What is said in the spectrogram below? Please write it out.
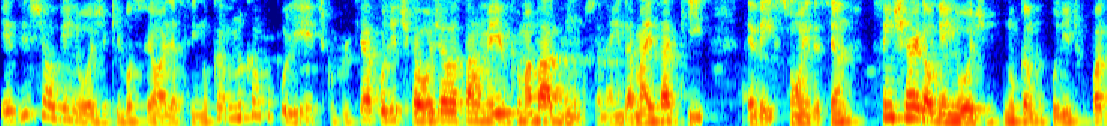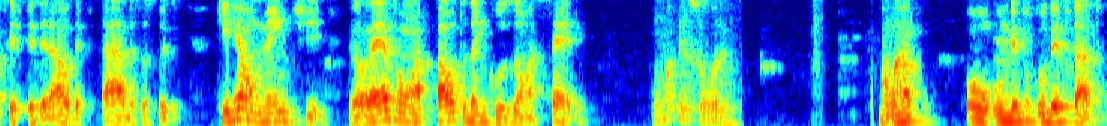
existe alguém hoje que você olha assim no, no campo político, porque a política hoje ela está meio que uma bagunça, né? Ainda mais aqui, eleições esse ano. Você enxerga alguém hoje no campo político, pode ser federal, deputado, essas coisas, que realmente levam a pauta da inclusão a sério? Uma pessoa. Uma, ou um deputado.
